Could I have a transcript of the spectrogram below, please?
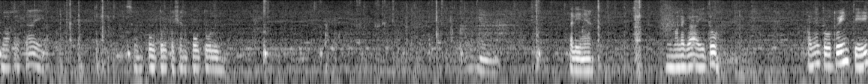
Bakit ay? So, naputol pa siya. Naputol. Hmm. Dali na yan. Ang malaga ay ito. Kanyang 220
